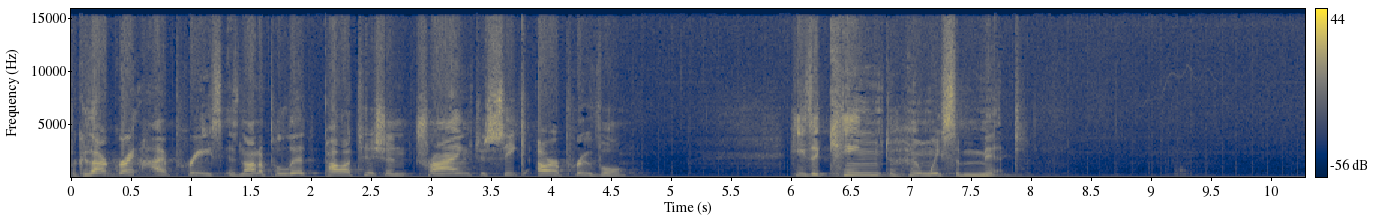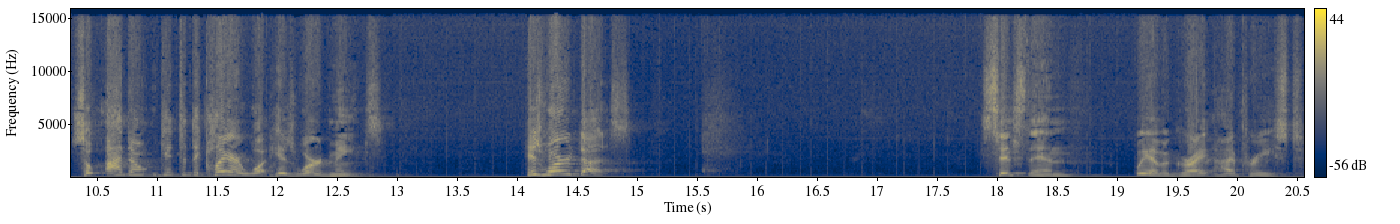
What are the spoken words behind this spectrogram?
Because our great high priest is not a polit- politician trying to seek our approval. He's a king to whom we submit. So I don't get to declare what His Word means. His Word does. Since then, we have a great high priest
